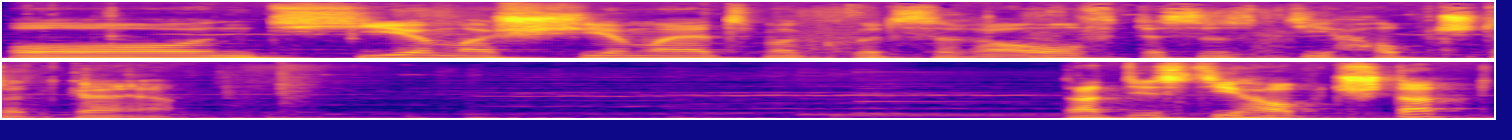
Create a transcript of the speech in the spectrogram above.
Und hier marschieren wir jetzt mal kurz rauf. Das ist die Hauptstadt, gell? Ja. Das ist die Hauptstadt.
